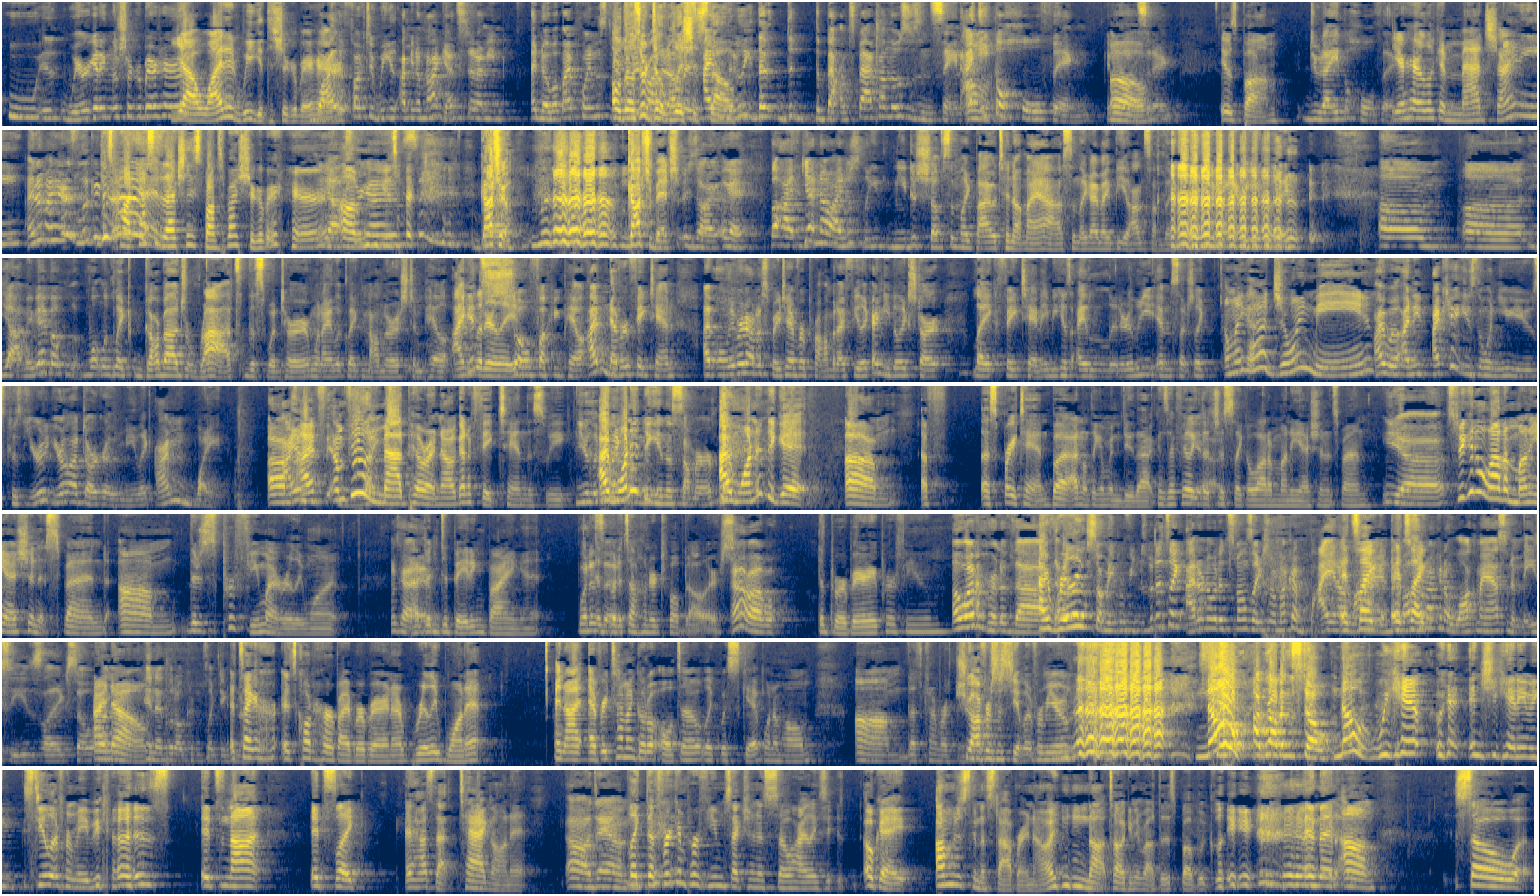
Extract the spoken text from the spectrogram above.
who is we're getting the Sugar Bear Hair? Yeah, why did we get the Sugar Bear hair? Why the fuck did we? I mean, I'm not against it. I mean, I know, but my point is. Oh, those are reason I brought it up is delicious, I literally, the, the the bounce back on those was insane. I Oh. ate the whole thing in Oh. one sitting, It was bomb. Dude. I ate the whole thing. Your hair looking mad shiny. I know my hair is looking. Good. This good. podcast is actually sponsored by Sugar Bear Hair. Yeah, Um, sorry, guys. guys- Gotcha. gotcha, bitch. Sorry. Okay. But I, yeah, no, I just need to shove some like biotin up my ass and like I might be on something. you know I mean? Like, Um. Uh. Yeah. Maybe I won't look like garbage rat this winter when I look like malnourished and pale. I get Literally. so fucking pale. I've never fake tan. I've only ever gotten a spray tan for prom, but I feel like I need to like start like fake tanning because I literally am such like Oh my god, join me. I will. I need. I can't use the one you use because you're you're a lot darker than me. Like I'm white. Um, I am feeling white. mad pale right now. I got a fake tan this week. You're looking I like wanted to in the summer. I wanted to get um a, f- a spray tan, but I don't think I'm going to do that because I feel like that's just like a lot of money I shouldn't spend. yeah. Speaking of a lot of money I shouldn't spend, um, there's this perfume I really want. Okay. I've been debating buying it. what is it? But it's $112. oh. The Burberry perfume. Oh, I've heard of that. I There really- like, so many perfumes, but it's like I don't know what it smells like, so I'm not gonna buy it online. It's like- I'm it's also like- not gonna walk my ass into Macy's, like so. I I'm know. in a little conflicting. It's like it's called Her by Burberry, and I really want it. And I every time I go to Ulta, like with Skip when I'm home, um, that's kind of our thing. she offers to steal it from you. no, I'm robbing the stove. no, we can't, and she can't even steal it from me because it's not. It's like it has that tag on it. Oh damn! Like the freaking perfume section is so highly. se- Okay, I'm just gonna stop right now. I'm not talking about this publicly. and then, um, so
